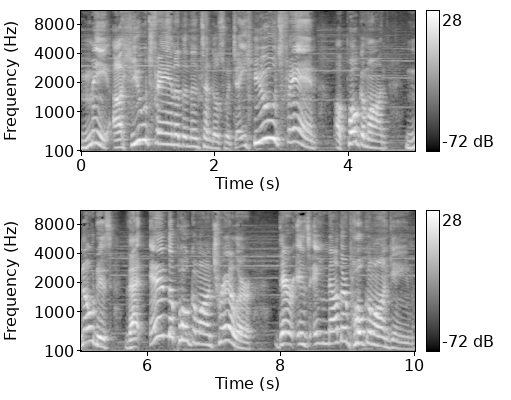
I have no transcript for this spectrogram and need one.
Me, a huge fan of the Nintendo Switch, a huge fan of Pokemon, notice that in the Pokemon trailer, there is another Pokemon game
